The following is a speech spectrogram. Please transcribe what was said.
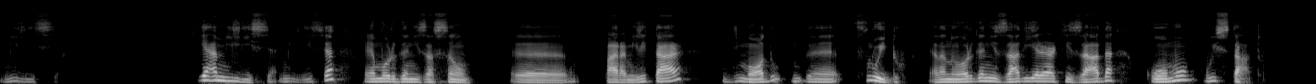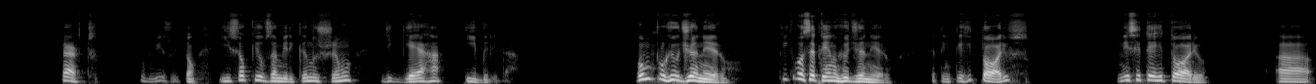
Milícia. O que é a milícia? Milícia é uma organização é, paramilitar de modo é, fluido. Ela não é organizada e hierarquizada como o Estado. Certo? tudo isso. Então, isso é o que os americanos chamam de guerra híbrida. Vamos para o Rio de Janeiro. O que, que você tem no Rio de Janeiro? Você tem territórios. Nesse território, uh,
